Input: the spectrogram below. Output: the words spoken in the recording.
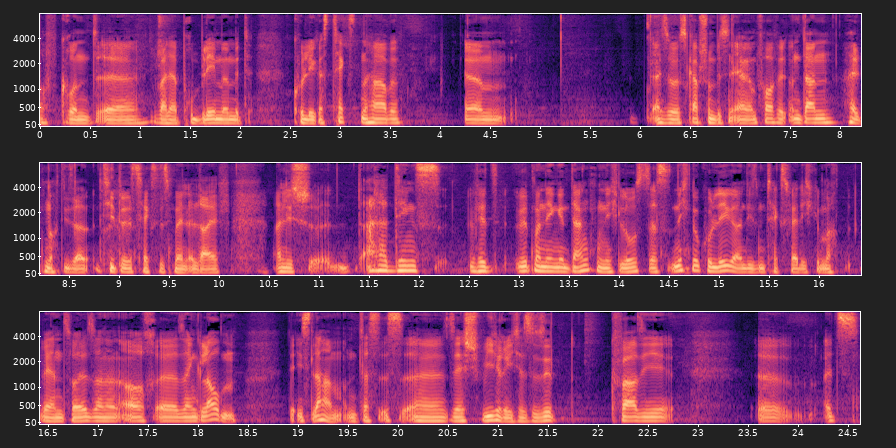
aufgrund, äh, weil er Probleme mit Kollegas Texten habe. Ähm, also es gab schon ein bisschen Ärger im Vorfeld und dann halt noch dieser Titel Sex is Man Alive. Äh, Allerdings wird, wird man den Gedanken nicht los, dass nicht nur Kollege an diesem Text fertig gemacht werden soll, sondern auch äh, sein Glauben, der Islam. Und das ist äh, sehr schwierig. Also wird quasi äh, als,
